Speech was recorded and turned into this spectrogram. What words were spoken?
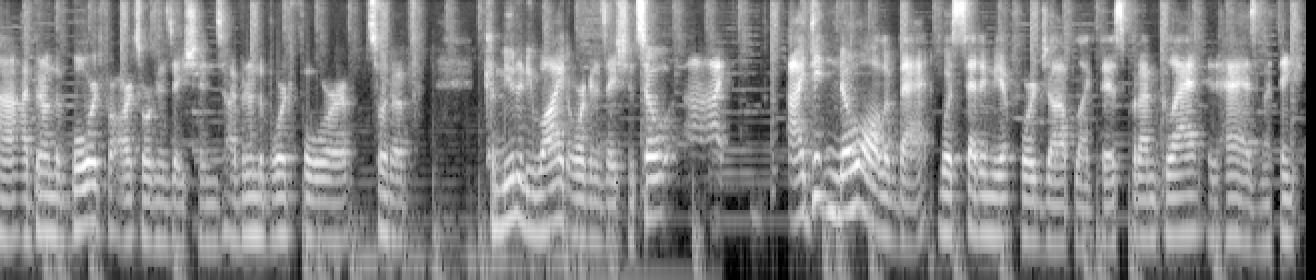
Uh, i've been on the board for arts organizations. I've been on the board for sort of community-wide organizations. So i i didn't know all of that was setting me up for a job like this but i'm glad it has. And i think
